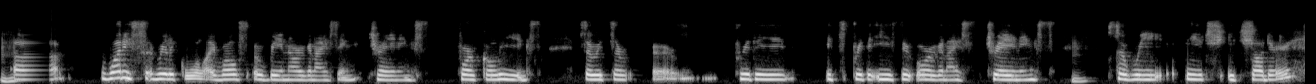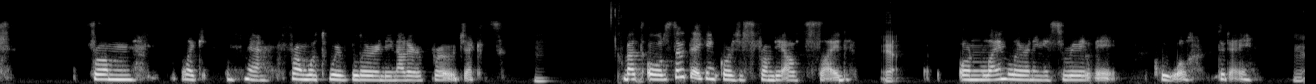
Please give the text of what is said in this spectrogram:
Mm-hmm. Uh, what is really cool, I've also been organizing trainings for colleagues. So it's a, a pretty it's pretty easy to organize trainings. Mm-hmm. So we teach each other from like yeah from what we've learned in other projects but also taking courses from the outside. Yeah. Online learning is really cool today. Yeah.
